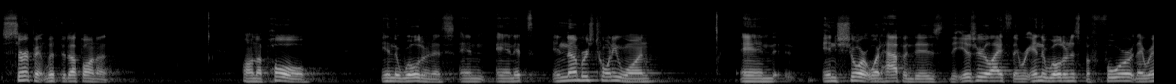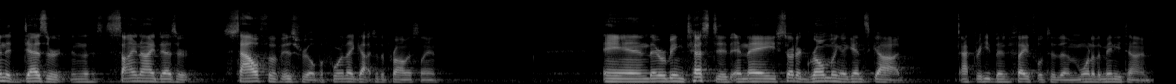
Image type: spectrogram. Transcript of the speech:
serpent lifted up on a on a pole in the wilderness and and it's in Numbers 21 and in short, what happened is the Israelites, they were in the wilderness before, they were in the desert, in the Sinai desert, south of Israel, before they got to the promised land. And they were being tested, and they started grumbling against God after he'd been faithful to them one of the many times.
